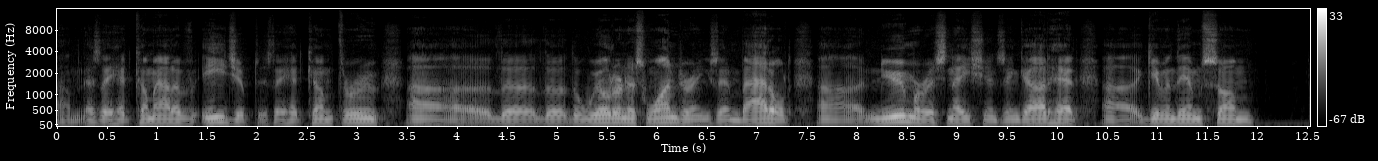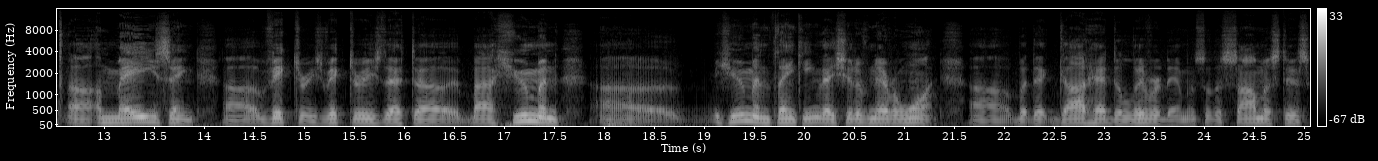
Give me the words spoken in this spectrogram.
um, as they had come out of Egypt, as they had come through the, the the, wilderness wanderings and battled uh, numerous nations, and God had uh, given them some. Uh, amazing uh, victories, victories that uh, by human uh, human thinking they should have never won, uh, but that God had delivered them. And so the psalmist is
